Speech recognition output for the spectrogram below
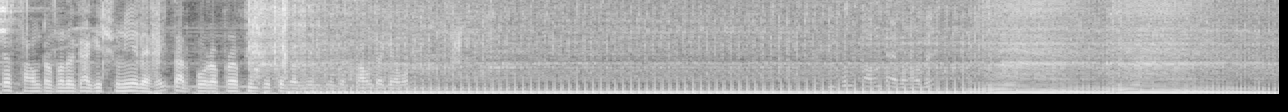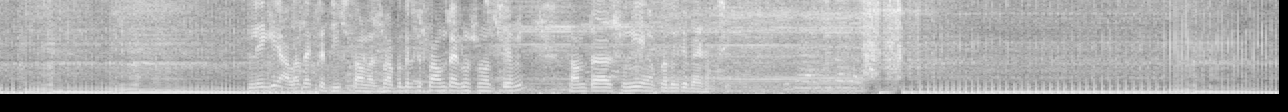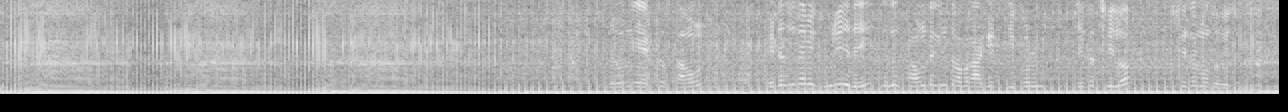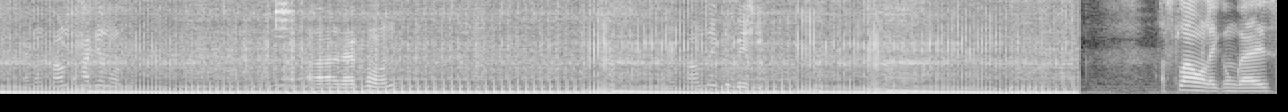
এটার সাউন্ড আপনাদেরকে আগে শুনিয়ে দেখাই তারপর আপনারা ফিল করতে পারবেন যে এটার সাউন্ডটা কেমন। লেগে আলাদা একটা ডিপ সাউন্ড আসবে। আপনাদেরকে সাউন্ডটা এখন শোনাচ্ছি আমি। সাউন্ডটা শুনিয়ে আপনাদেরকে দেখাচ্ছি যেমন এই একটা সাউন্ড এটা যদি আমি ঘুরিয়ে দিই তাহলে সাউন্ডটা কিন্তু আবার আগের ডিফল্ট যেটা ছিল সেটার মতো হয়ে যাবে এখন সাউন্ড আগের মতো আর এখন সাউন্ডটা একটু বেশি আসসালামু আলাইকুম গাইস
